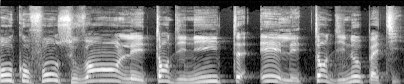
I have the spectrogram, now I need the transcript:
On confond souvent les tendinites et les tendinopathies.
